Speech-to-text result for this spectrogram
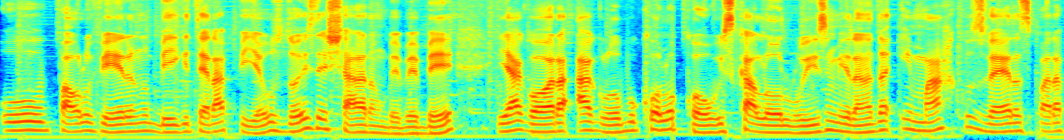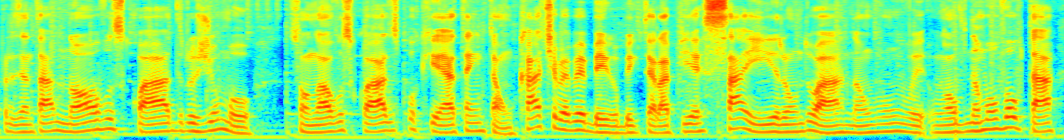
o Paulo Vieira no Big Terapia. Os dois deixaram o BBB e agora a Globo colocou, escalou Luiz Miranda e Marcos Veras para apresentar novos quadros de humor. São novos quadros porque até então Kátia BBB e o Big Terapia saíram do ar, não vão, não vão voltar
